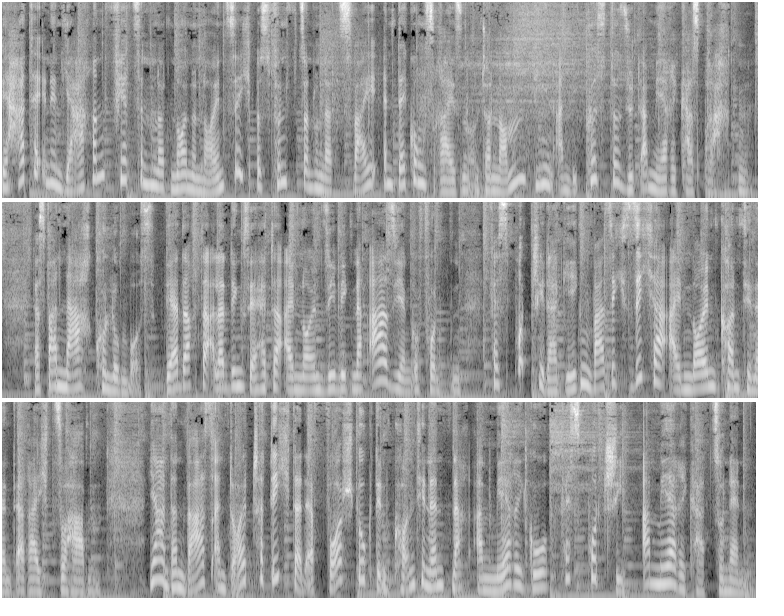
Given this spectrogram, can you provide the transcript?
Der hatte in den Jahren 1499 bis 1502 Entdeckungsreisen unternommen, die ihn an die Küste Südamerikas brachten. Das war nach Kolumbus. Der dachte allerdings, er hätte einen neuen Seeweg nach Asien gefunden. Vespucci dagegen war sich sicher, einen neuen Kontinent erreicht zu haben. Ja, und dann war es ein deutscher Dichter, der vorschlug, den Kontinent nach Amerigo Vespucci, Amerika zu nennen.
